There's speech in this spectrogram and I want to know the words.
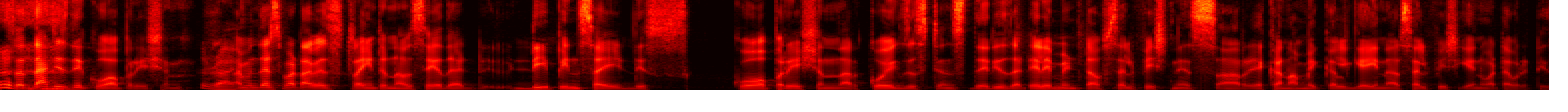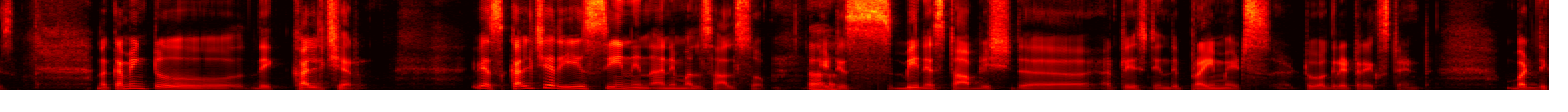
so that is the cooperation. Right. I mean, that's what I was trying to now say that deep inside this cooperation or coexistence, there is that element of selfishness or economical gain or selfish gain, whatever it is. Now, coming to the culture. Yes, culture is seen in animals also. It is been established, uh, at least in the primates, to a greater extent. But the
